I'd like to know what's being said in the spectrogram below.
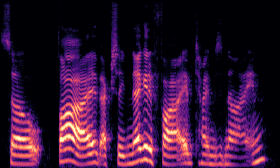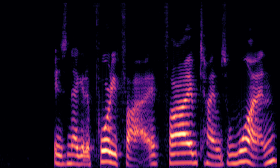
So 5, actually negative 5 times 9 is negative 45. 5 times 1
